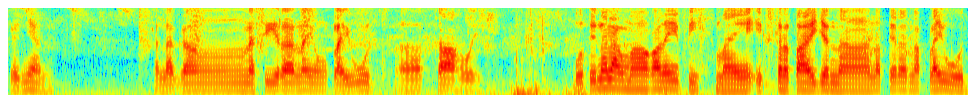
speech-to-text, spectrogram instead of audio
Ganyan. Talagang nasira na yung plywood at kahoy. Buti na lang mga kanaypi, may extra tayo dyan na natira na plywood.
